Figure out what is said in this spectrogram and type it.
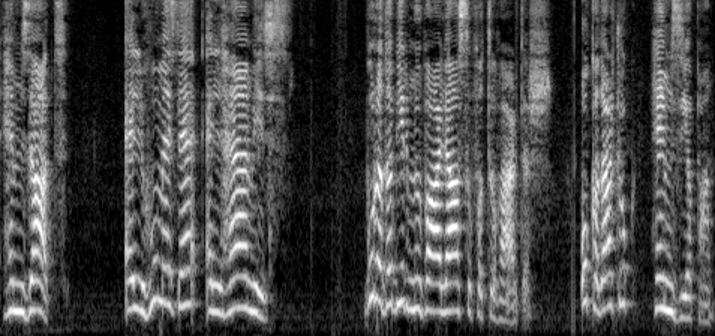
hemzat, el humeze, el hamiz. Burada bir mübalağa sıfatı vardır. O kadar çok hemz yapan,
